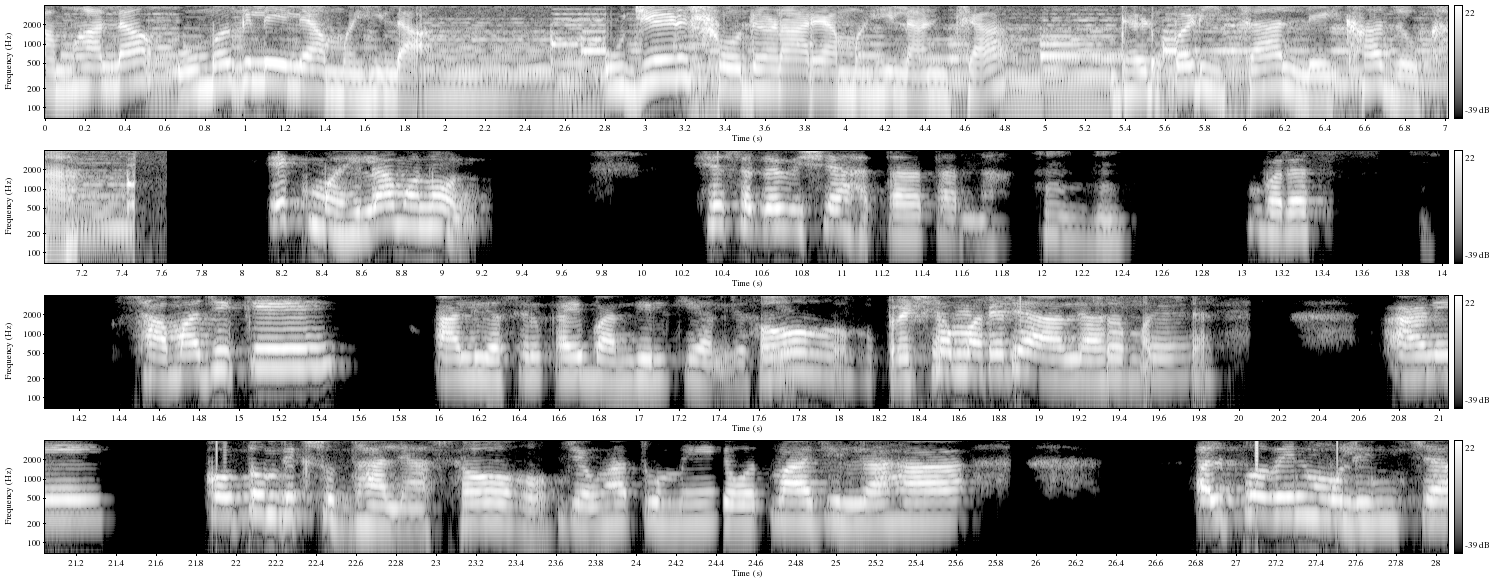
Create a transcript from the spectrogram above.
आम्हाला उमगलेल्या महिला उजेड शोधणाऱ्या महिलांच्या धडपडीचा लेखाजोखा. एक महिला म्हणून हे सगळे विषय हाताळताना हम्म, हम्म. बऱ्याच सामाजिक आली असेल काही बांधिलकी आली हो असेल हो. हो. प्रेशर येते समस्या. आल्या समस्या. आणि कौटुंबिक सुद्धा आल्या हो हो. जेव्हा तुम्ही यवतमाळ जिल्हा हा अल्पवयीन मुलींच्या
